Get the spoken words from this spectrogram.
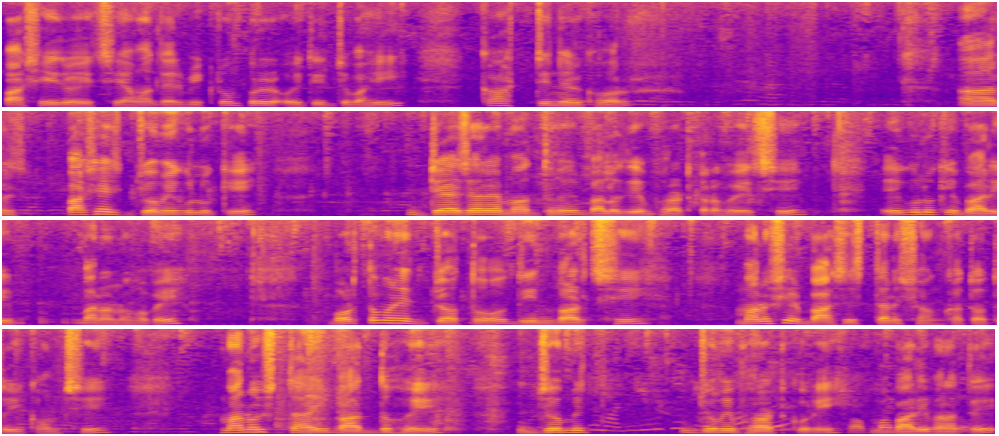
পাশেই রয়েছে আমাদের বিক্রমপুরের ঐতিহ্যবাহী কাঠ টিনের ঘর। আর পাশের জমিগুলোকে ড্রেজারের মাধ্যমে বালু দিয়ে ভরাট করা হয়েছে। এগুলোকে বাড়ি বানানো হবে। বর্তমানে যত দিন বাড়ছে, মানুষের বাসস্থানের সংখ্যা ততই কমছে। মানুষ তাই বাধ্য হয়ে জমি জমি ভরাট করে বাড়ি বানাতে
